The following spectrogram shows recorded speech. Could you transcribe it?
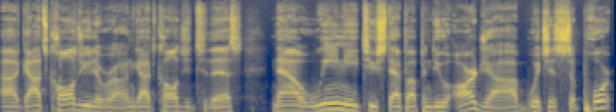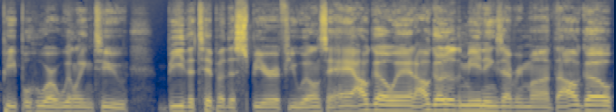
Uh, God's called you to run. God's called you to this. Now we need to step up and do our job, which is support people who are willing to be the tip of the spear, if you will, and say, "Hey, I'll go in. I'll go to the meetings every month. I'll go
